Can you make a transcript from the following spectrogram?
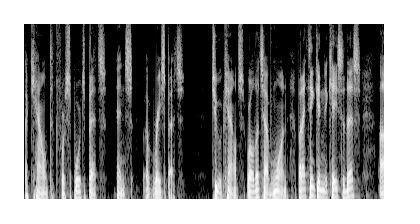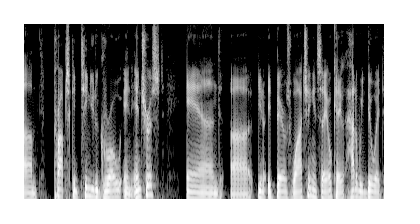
account for sports bets and uh, race bets. Two accounts. Well, let's have one. But I think in the case of this, um, props continue to grow in interest, and uh, you know it bears watching and say, okay, how do we do it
